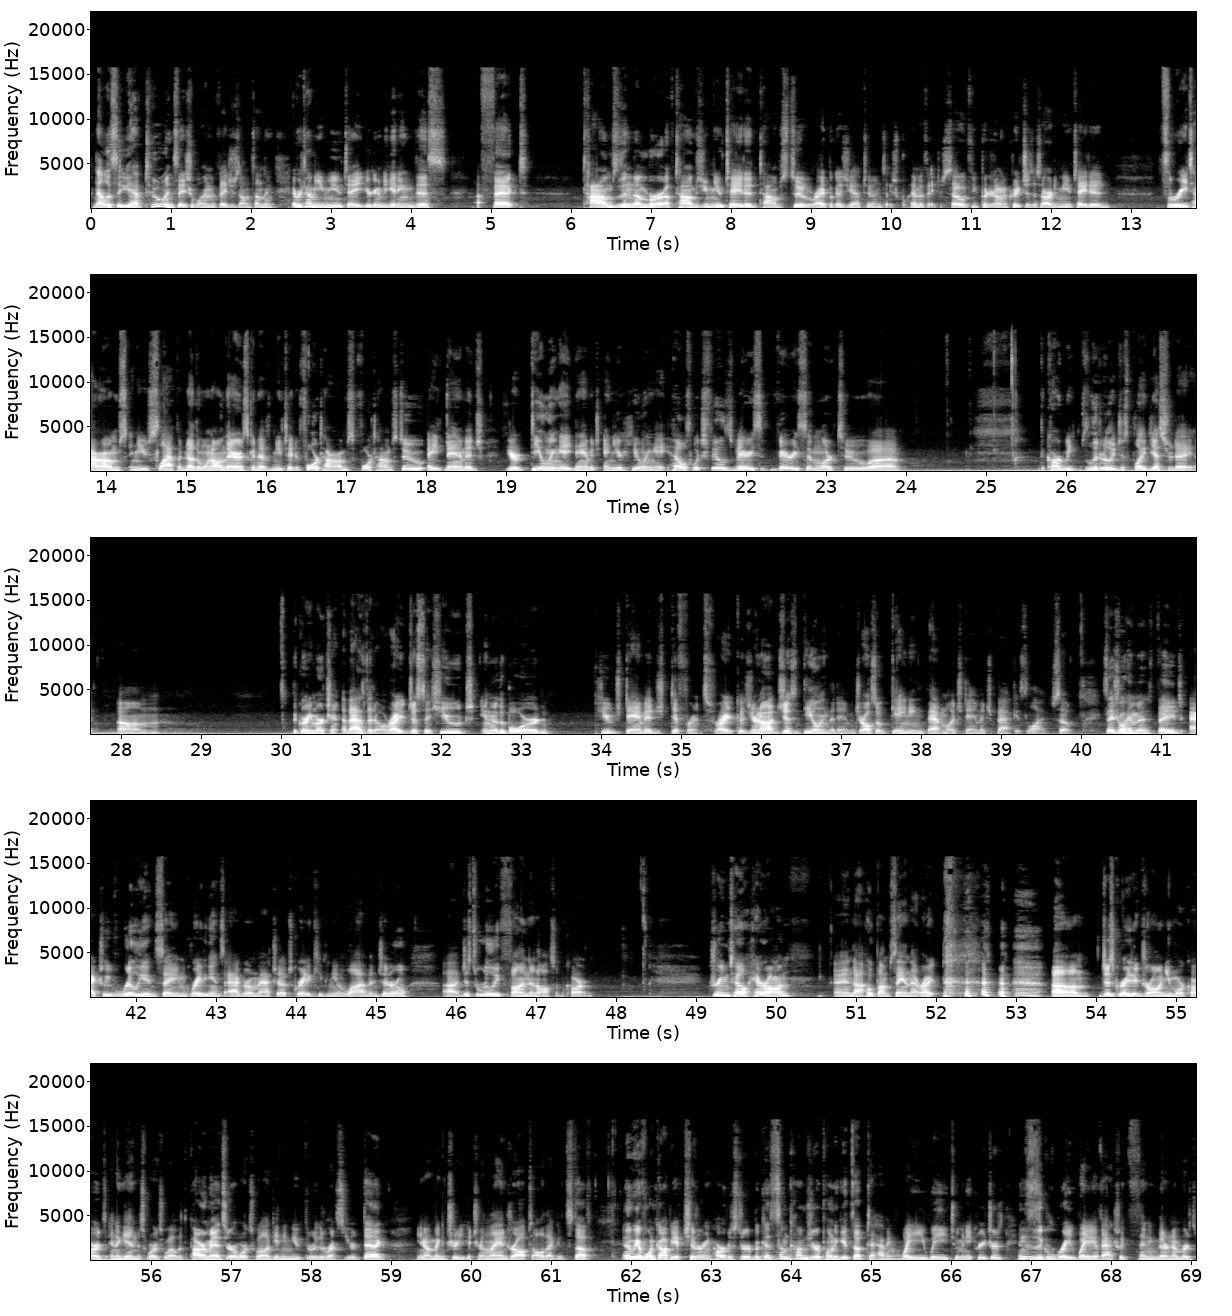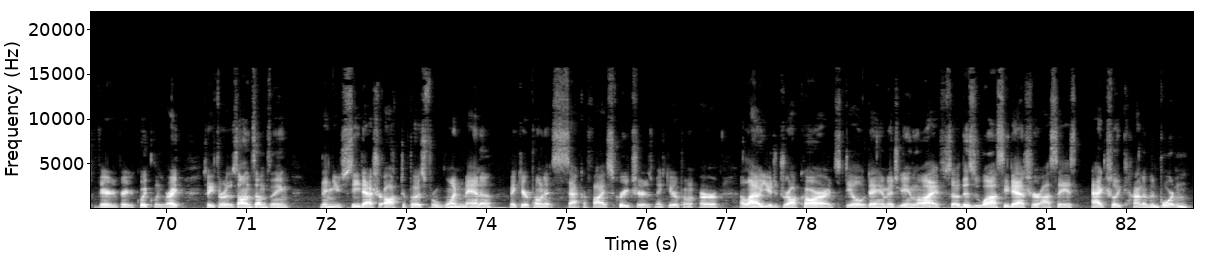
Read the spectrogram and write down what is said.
Now let's say you have two Insatiable Hemophages on something. Every time you mutate, you're going to be getting this effect times the number of times you mutated times two, right? Because you have two Insatiable Hemophages. So if you put it on a creature that's already mutated three times and you slap another one on there, it's going to have mutated four times. Four times two, eight damage you're dealing 8 damage and you're healing 8 health, which feels very, very similar to uh, the card we literally just played yesterday. Um, the Gray Merchant of Asphodel, right? Just a huge enter the board, huge damage difference, right? Because you're not just dealing the damage, you're also gaining that much damage back as life. So, Sexual Hemophage, actually really insane, great against aggro matchups, great at keeping you alive in general. Uh, just a really fun and awesome card. Dreamtail Heron, and I hope I'm saying that right. um, just great at drawing you more cards, and again, this works well with Pyromancer, it works well at getting you through the rest of your deck, you know, making sure you hit your land drops, all that good stuff. And then we have one copy of Chittering Harvester because sometimes your opponent gets up to having way, way too many creatures, and this is a great way of actually thinning their numbers very, very quickly, right? So you throw this on something, then you Sea Dasher Octopus for one mana, make your opponent sacrifice creatures, make your opponent or allow you to draw cards, deal damage, gain life. So this is why Sea Dasher I say is actually kind of important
